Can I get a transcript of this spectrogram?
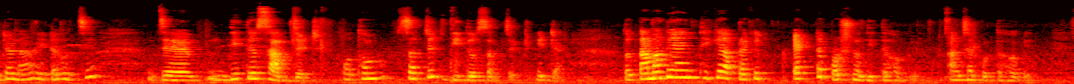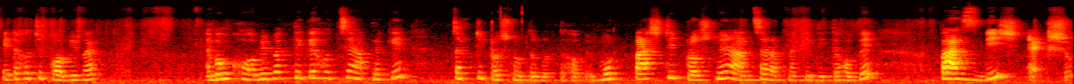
এটা না, এটা হচ্ছে যে দ্বিতীয় সাবজেক্ট, প্রথম সাবজেক্ট, দ্বিতীয় সাবজেক্ট, এটা। তো তামাদি আইন থেকে আপনাকে একটা প্রশ্ন দিতে হবে আনসার করতে হবে। এটা হচ্ছে ক বিভাগ এবং খ বিভাগ থেকে হচ্ছে আপনাকে চারটি প্রশ্ন উত্তর করতে হবে। মোট পাঁচটি প্রশ্নের আনসার আপনাকে দিতে হবে পাঁচ, বিশ, একশো।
